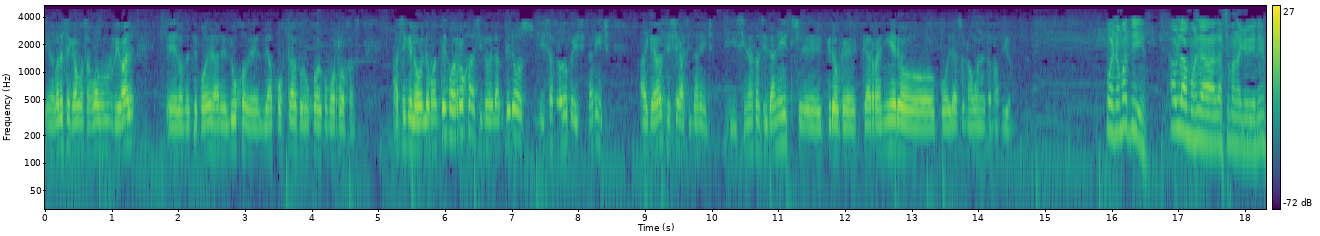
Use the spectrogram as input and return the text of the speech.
Y me parece que vamos a jugar con un rival eh, donde te podés dar el lujo de, apostar por un juego como Rojas. Así que lo, mantengo a Rojas y los delanteros Lisandro López y Sitanich. Hay que ver si llega Sitanich. Y si no está Sitanich, eh, creo que, que Reñero podría ser una buena alternativa. Bueno, Mati, hablamos la, la semana que viene.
